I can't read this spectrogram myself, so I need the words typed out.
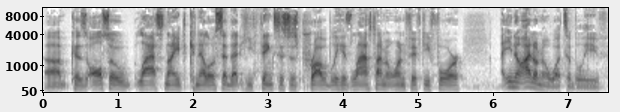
because um, also last night Canelo said that he thinks this is probably his last time at 154. You know, I don't know what to believe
